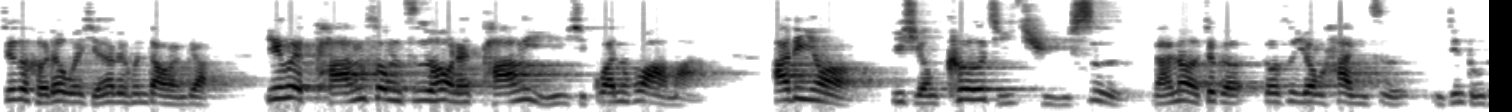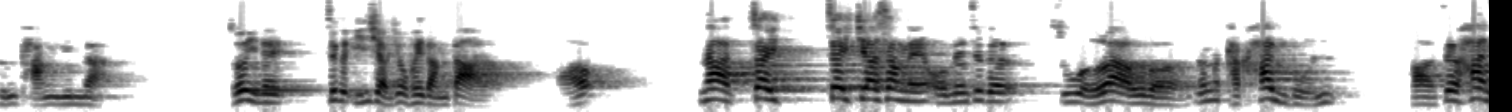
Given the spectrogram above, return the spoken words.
就是河洛维写那边分道扬镳，因为唐宋之后呢，唐语是官话嘛，阿弟哦。一起用科举取士，然后这个都是用汉字，已经读成唐音了，所以呢，这个影响就非常大了。好，那再再加上呢，我们这个苏俄啊，我能够读汉文啊，这个汉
